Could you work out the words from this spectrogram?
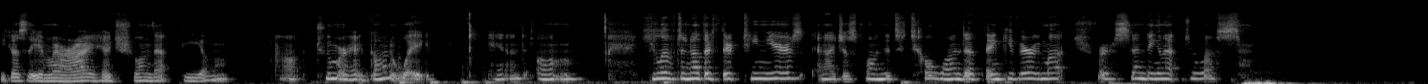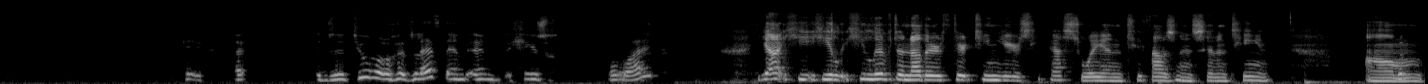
because the MRI had shown that the um, uh, tumor had gone away. And um, he lived another 13 years. And I just wanted to tell Wanda, thank you very much for sending that to us. Okay. Uh, the tumor has left and, and he's all right? Yeah, he, he, he lived another 13 years. He passed away in 2017. Um,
